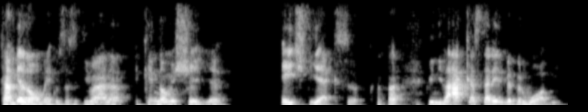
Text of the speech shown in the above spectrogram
cambia nome questa settimana e che nome sceglie? HTX. Quindi la H starebbe per Wobi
